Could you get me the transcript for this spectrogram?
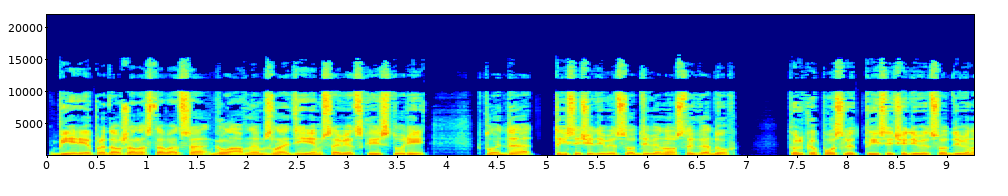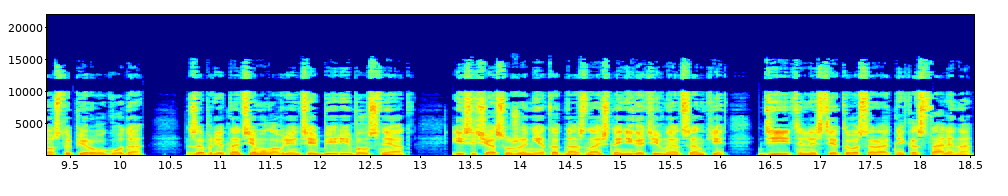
Берия продолжал оставаться главным злодеем советской истории вплоть до 1990-х годов. Только после 1991 года запрет на тему Лаврентия Берии был снят, и сейчас уже нет однозначной негативной оценки деятельности этого соратника Сталина.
